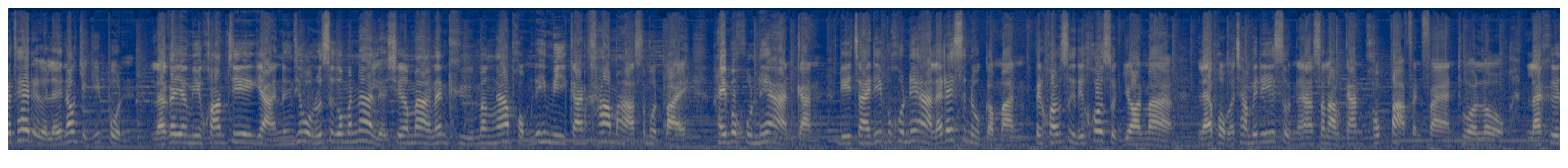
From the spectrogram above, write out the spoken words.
ประเทศอื่นเลยนอกจากญี่ปุ่น แล้วก็ยังมีความจริงอีกอย่างหนึ่งที่ผมรู้สึกว่ามันน่าเหลือเชื่อมาก นั่นคือมังงะผมได้มีการข้ามมหาสมุทรไป ให้พวกคุณได้อ่านกัน ดีใจที่พวกคุณได้อ่านและได้สนุกกับมัน เป็นความรู้สึกที่โคตรสุดยอดมาก และผมจะทำให้ดีที่สุดนะฮะสำหรับการพบปะแฟนๆทั่วโลก และคือ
